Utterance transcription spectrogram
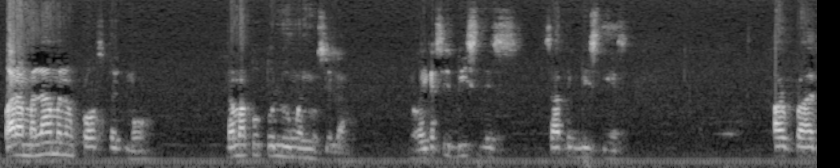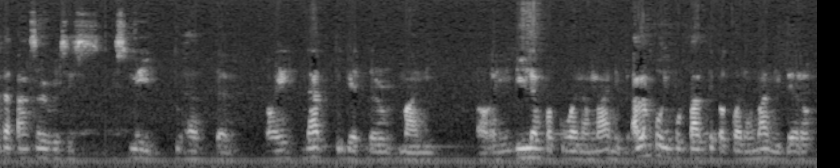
para malaman ng prospect mo na matutulungan mo sila. Okay? Kasi business, sa ating business, our product and services is made to help them. Okay? Not to get their money. Okay? Hindi lang pagkuha ng money. Alam ko, importante pagkuha ng money, pero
